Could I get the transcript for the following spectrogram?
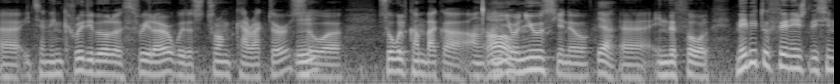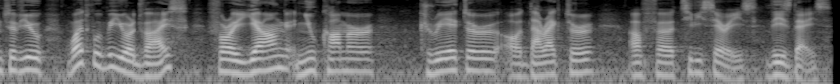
Uh, it's an incredible uh, thriller with a strong character. So, uh, so we'll come back uh, on, on Mm. Oh. your news, you know, Yeah. uh, in the fall. Maybe to finish this interview, what would be your advice for a young newcomer creator or director of uh, TV series these days?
